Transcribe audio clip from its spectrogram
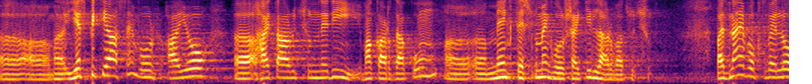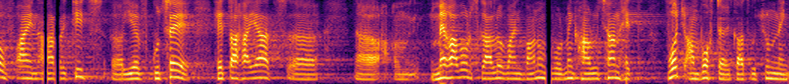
Ես պիտի ասեմ, որ այո, հայտարարությունների մակարդակում մենք տեսնում ենք որոշակի լարվածություն։ Բայց նաև օգտվելով այն առիթից եւ գուցե հետահայաց մեղավոր զգալով այն բանում, որ մենք հանրության հետ ոչ ամբողջ տեղեկատվությունն են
